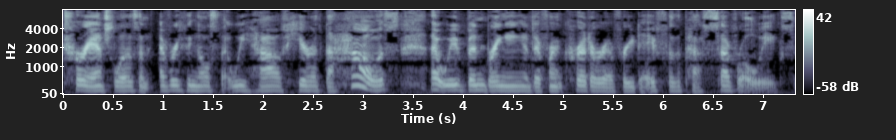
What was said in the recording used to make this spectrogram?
tarantulas and everything else that we have here at the house that we've been bringing a different critter every day for the past several weeks.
